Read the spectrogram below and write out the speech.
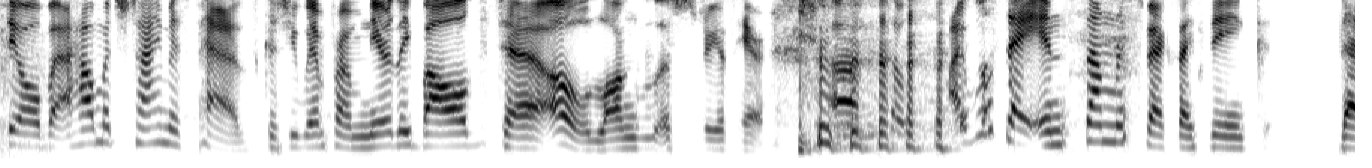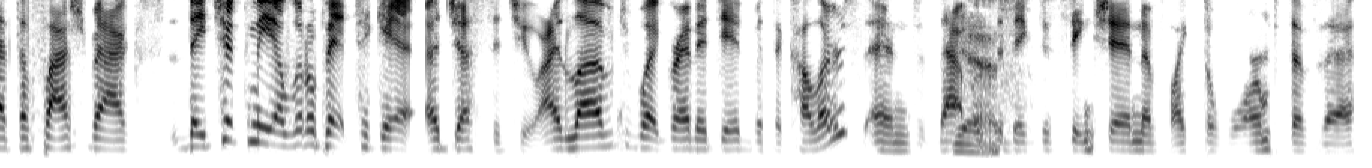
still, but how much time has passed? Because she went from nearly bald to oh, long lustrous hair. Um, so I will say, in some respects, I think that the flashbacks they took me a little bit to get adjusted to. I loved what Greta did with the colors, and that was the big distinction of like the warmth of the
